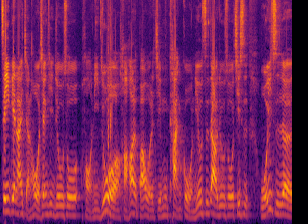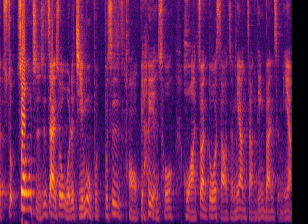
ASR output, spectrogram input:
这一边来讲的话，我相信就是说，吼，你如果好好的把我的节目看过，你就知道就是说，其实我一直的宗旨是在说，我的节目不不是吼表演说哇赚多少怎么样涨停板怎么样。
